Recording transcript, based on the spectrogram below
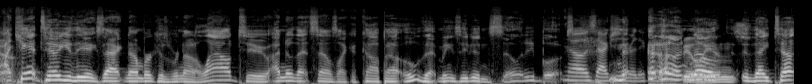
I can't tell you the exact number because we're not allowed to. I know that sounds like a cop out. Oh, that means he didn't sell any books. No, it's actually really good. Billions. No, they tell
